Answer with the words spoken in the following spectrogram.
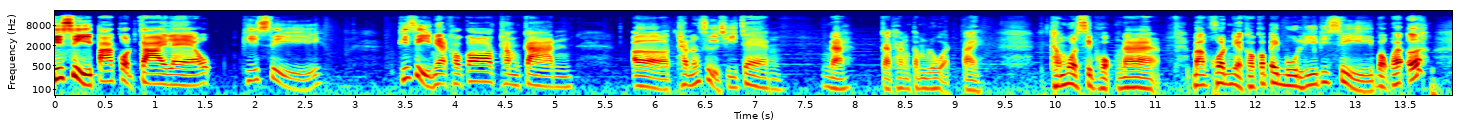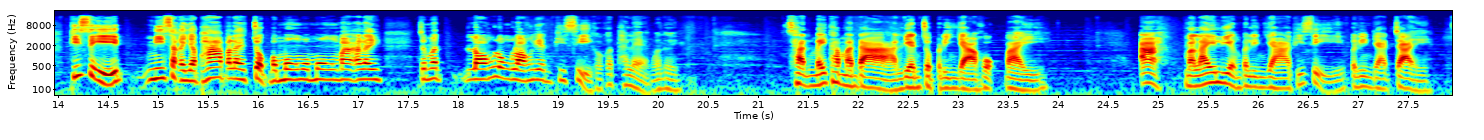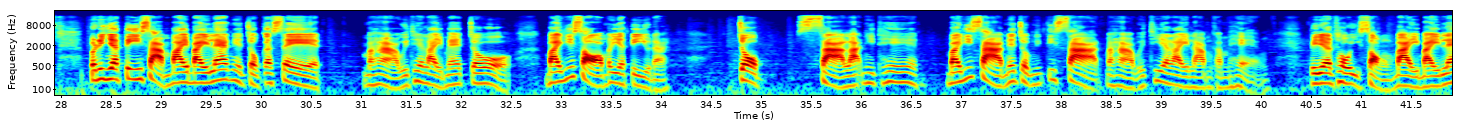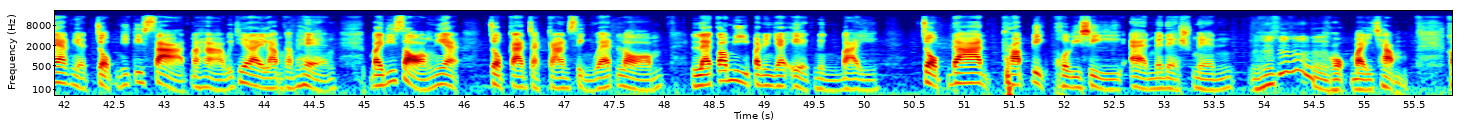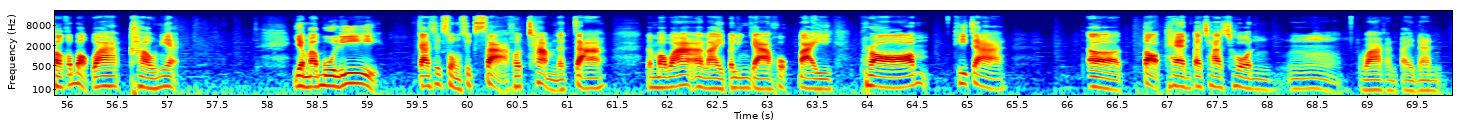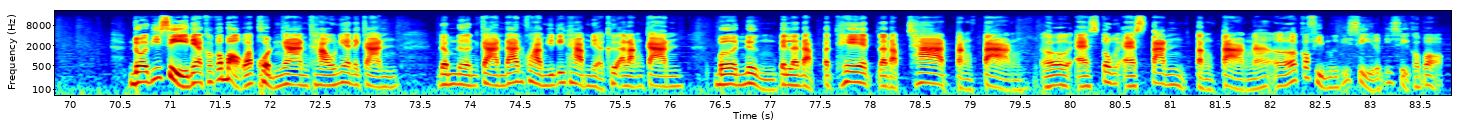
พี่สีปรากฏกายแล้วพี่สีพี่สีเนี่ยเขาก็ทำการเอ่อทำหนังสือชี้แจงนะกับทางตำรวจไป ทั้งหมด 16 หน้า บางคนเนี่ยเขาก็ไปบูลลี่พี่สีบอกว่า เออพี่สีมีศักยภาพอะไรจบประมงประมงมาอะไร จะมาร้องลงร้องเรียนพี่สีเขาก็แถลงมาเลย ฉันไม่ธรรมดาเรียนจบปริญญาหกใบอะมาไล่เรียงปริญญาพี่สีปริญญาใจ ปริญญาตรีสามใบใบแรกเนี่ยจบเกษตร มหาวิทยาลัยแม่โจ้ ใบที่สองปริญญาตรีอยู่นะ จบสารนิเทศ ใบที่สามเนี่ยจบนิติศาสตร์ มหาวิทยาลัยรามคำแหงปริญญาโทอีกสองใบใบแรกเนี่ยจบนิติศาสตร์ มหาวิทยาลัยรามคำแหง ใบที่สองเนี่ยจบการจัดการสิ่งแวดล้อม และก็มีปริญญาเอกหนึ่งใบ จบด้าน Public Policy and Management อื้อหือหกใบช่ำเขาก็บอกว่าเขาเนี่ย อย่ามาบูลลี่ การศึกษงศึกษาเขาฉ่ำนะจ๊ะจะมาว่าอะไรปริญญาหกใบพร้อมที่จะออตอบแทนประชาชนว่ากันไปนั่น โดยพี่สีเนี่ยเขาก็บอกว่าผลงานเขาเนี่ยในการดำเนินการด้านความยุติธรรมเนี่ยคืออลังการเบอร์หนึ่งเป็นระดับประเทศระดับชาติต่าง ๆ เออแอสตงแอสตันต่าง ๆ นะ เออ ก็ฝีมือพี่สีแล้วพี่สีเขาบอก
